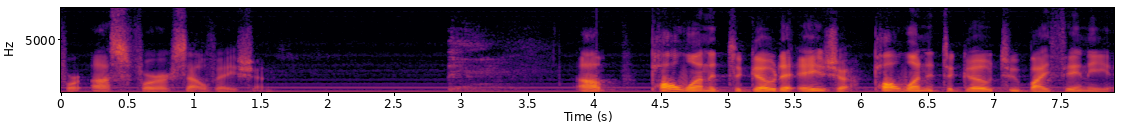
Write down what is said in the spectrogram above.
for us for our salvation. Uh, Paul wanted to go to Asia. Paul wanted to go to Bithynia,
